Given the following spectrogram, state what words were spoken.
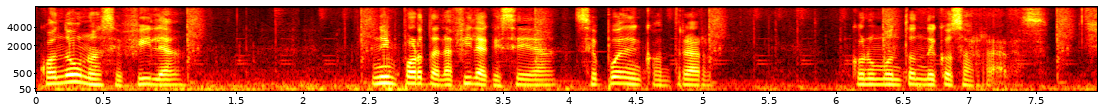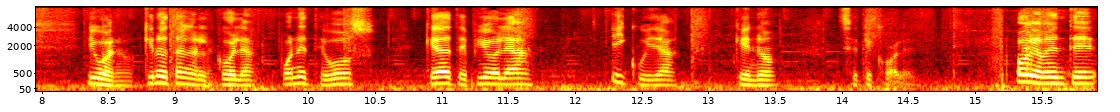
cuando uno hace fila, no importa la fila que sea, se puede encontrar con un montón de cosas raras. Y bueno, que no te hagan la cola, ponete vos, quédate piola y cuida que no se te colen. Obviamente,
